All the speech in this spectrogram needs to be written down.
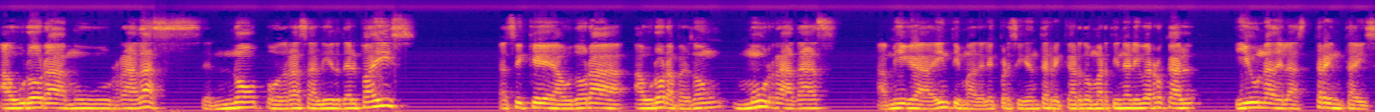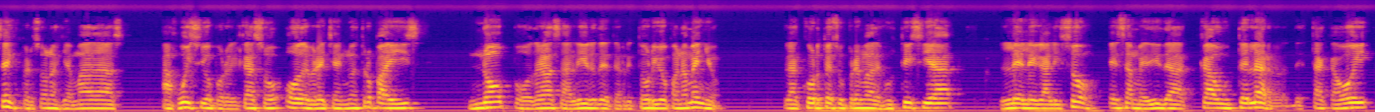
Aurora Murradas no podrá salir del país. Así que Aurora, Aurora perdón, Murradas, amiga íntima del expresidente Ricardo Martínez Berrocal y una de las 36 personas llamadas a juicio por el caso Odebrecht en nuestro país, no podrá salir de territorio panameño. La Corte Suprema de Justicia le legalizó esa medida cautelar, destaca hoy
